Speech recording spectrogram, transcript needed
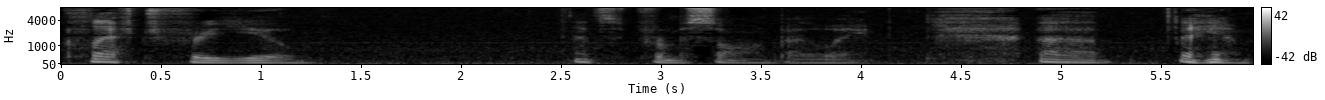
cleft for you. That's from a song, by the way, uh, a hymn.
